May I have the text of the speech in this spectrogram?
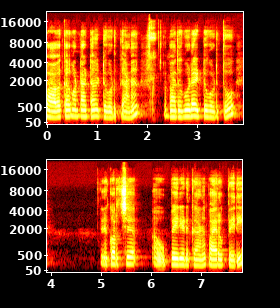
പാവക്ക കൊണ്ടാട്ടം ഇട്ട് കൊടുക്കുകയാണ്. അപ്പോൾ അതും കൂടെ ഇട്ട് കൊടുത്തു. പിന്നെ കുറച്ച് ഉപ്പേരി എടുക്കുകയാണ്. പയറുപ്പേരി.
